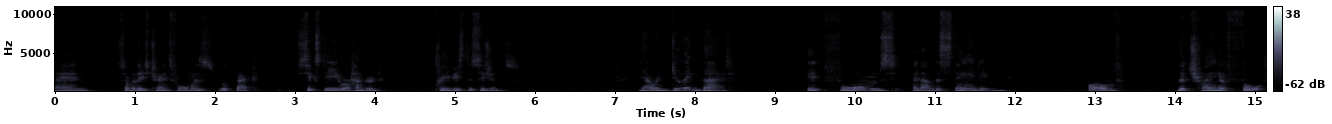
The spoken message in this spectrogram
And some of these transformers look back 60 or 100 previous decisions. Now, in doing that, it forms an understanding of the train of thought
